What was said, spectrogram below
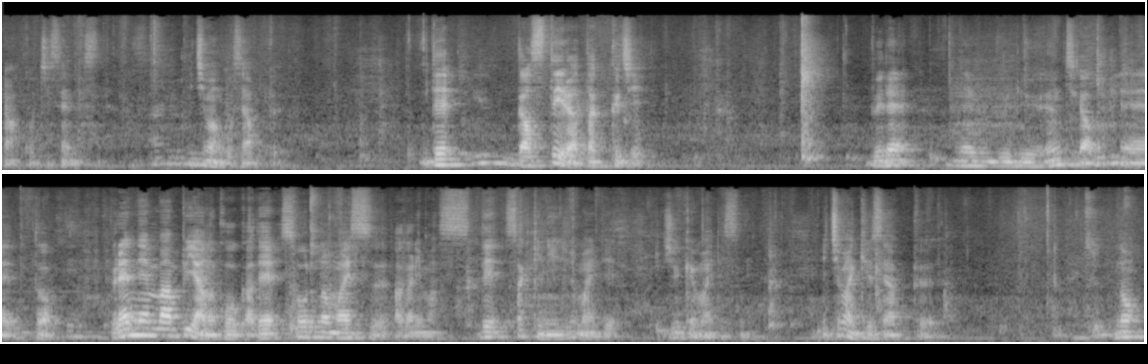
あこっち1000ですね。1万5000アップ。でガステイルアタック時ブレネンブリューうん違うえーっとブレンネンバンピアの効果でソウルの枚数上がります。でさっき20枚で19枚ですね。1万9000アップの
